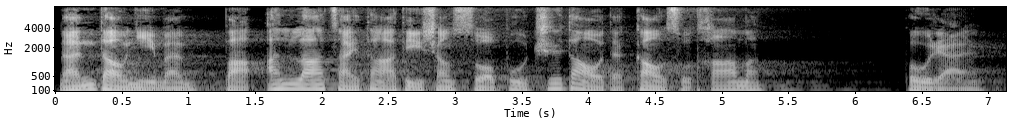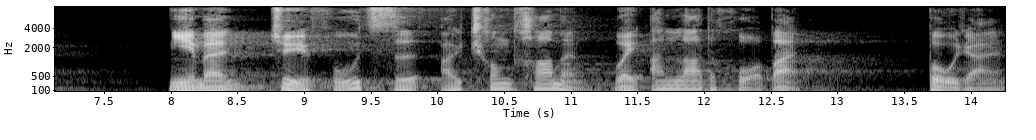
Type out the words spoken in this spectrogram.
难道你们把安拉在大地上所不知道的告诉他吗？不然，你们据福慈而称他们。为安拉的伙伴，不然，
